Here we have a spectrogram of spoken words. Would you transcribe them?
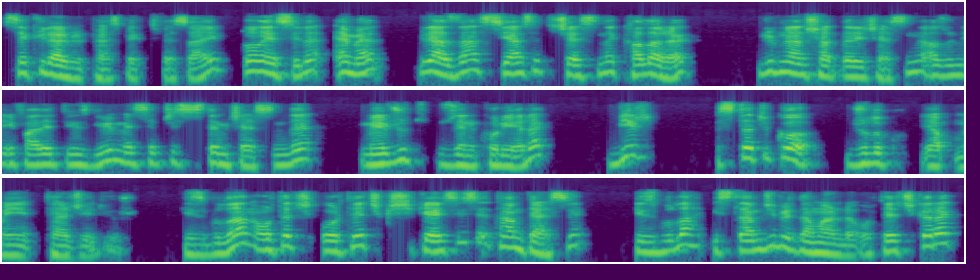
seküler bir perspektife sahip. Dolayısıyla Emel biraz daha siyaset içerisinde kalarak Lübnan şartları içerisinde az önce ifade ettiğiniz gibi mezhepçi sistem içerisinde mevcut düzeni koruyarak bir statükoculuk yapmayı tercih ediyor. Hizbullah'ın orta, ortaya çıkış hikayesi ise tam tersi. Hizbullah İslamcı bir damarla ortaya çıkarak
